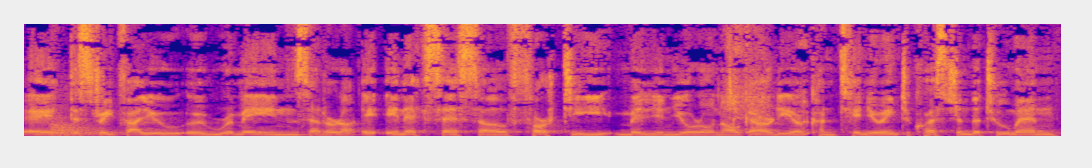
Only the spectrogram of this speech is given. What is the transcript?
uh, the street value uh, remains at around, in excess of 30 million euro. Now, Gardaí are continuing to question the two men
